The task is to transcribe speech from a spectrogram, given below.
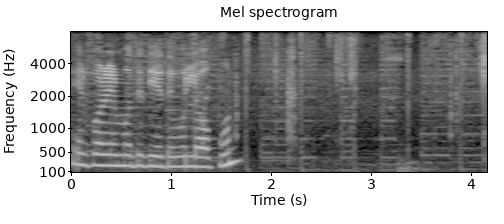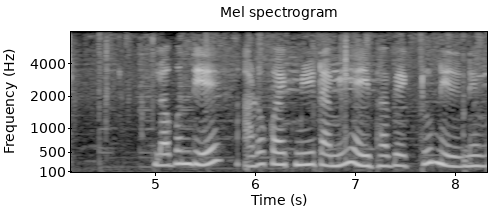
এরপর এর মধ্যে দিয়ে দেব লবণ। লবণ দিয়ে আরও কয়েক মিনিট আমি এইভাবে একটু নেড়ে নেব।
